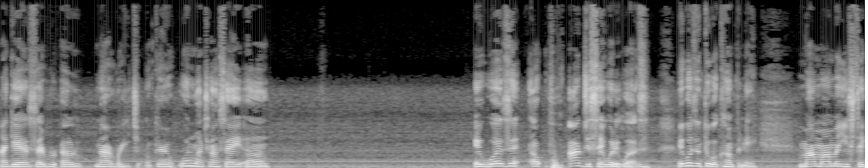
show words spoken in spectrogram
I guess a, a not reach okay what am I trying to say? Um it wasn't oh I'll just say what it was it wasn't through a company. My mama used to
